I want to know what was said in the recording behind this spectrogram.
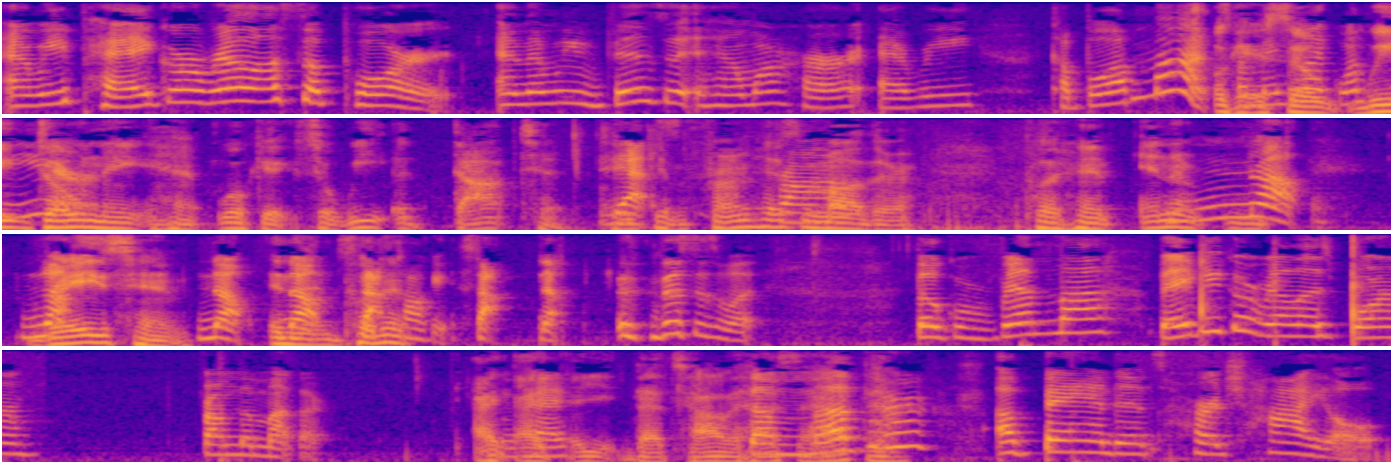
and we pay gorilla support and then we visit him or her every couple of months Okay, maybe so like once a we donate him. Okay, so we adopt him, take Yes, him from his from- mother, put him in a no. No. raise him. no. no. stop him- talking. Stop. No. This is what the gorilla baby gorilla is born from the mother. I, I, Okay. I that's how it the has to happen. mother abandons her child.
